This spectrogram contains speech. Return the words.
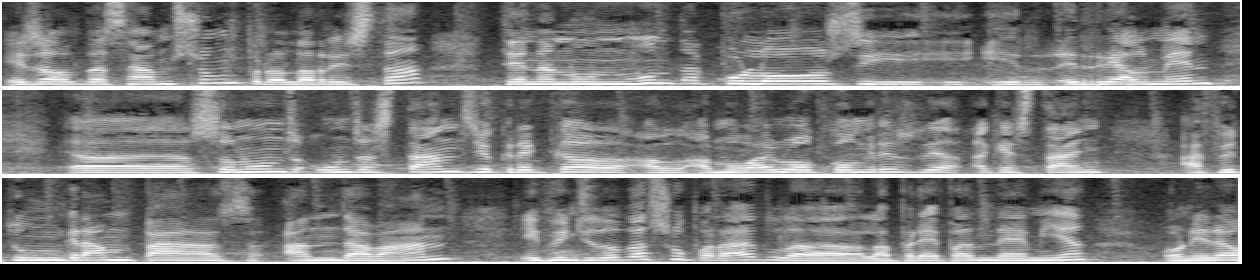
és el de Samsung, però la resta tenen un munt de colors i, i, i realment eh, són uns, uns estants, jo crec que el, el Mobile World Congress aquest any ha fet un gran pas endavant i fins i tot ha superat la, la prepandèmia, on era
